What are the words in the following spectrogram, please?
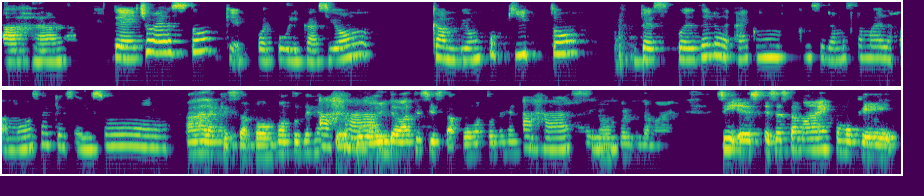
Ajá. De hecho, esto que por publicación cambió un poquito después de lo, ay, ¿cómo, ¿cómo, se llama esta madre, la famosa que se hizo? Ah, la que estafó un montón de gente, Ajá. hubo un debate si estafó un montón de gente. Ajá, sí. no me la madre. Sí, es, es esta madre como que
